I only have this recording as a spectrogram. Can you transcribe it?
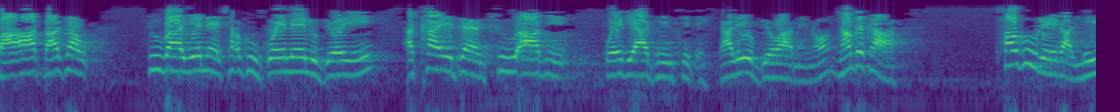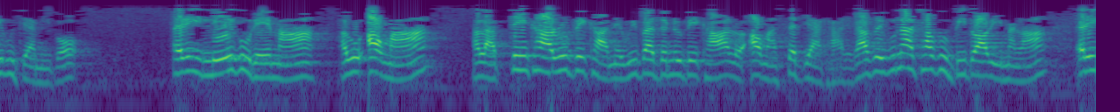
ဘာအားဘာကြောင့်တူပါရဲ့နဲ့6ခုကွဲလဲလို့ပြောရင်အခိုက်အတန့်ထူးအားဖြင့်ကွဲပြားခြင်းဖြစ်တယ်ဒါလေးကိုပြောရမယ်နော်နောက်တစ်ခါ 6ခုတည်းက4ခုကြံပြီပေါ့အဲ့ဒီ4ခုတည်းမှာအခုအောက်မှာဟလာသင်္ခါရုပိ္ခာနဲ့ဝိပဿနုပိ္ခာလို့အောက်မှာဆက်ပြထားတယ်ဒါဆိုခုန6ခုပြီးသွားပြီမလားအဲ့ဒီ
